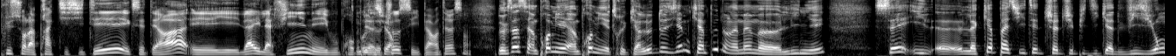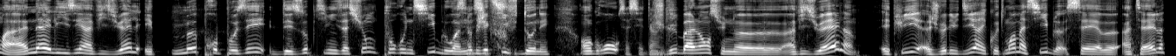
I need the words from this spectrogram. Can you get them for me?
plus sur la praticité, etc. Et là, il affine et il vous propose d'autres choses, c'est hyper intéressant. Donc ça, c'est un premier, un premier truc. Hein. Le deuxième, qui est un peu dans la même euh, lignée, c'est euh, la capacité de ChatGPT 4 Vision à analyser un visuel et me proposer des optimisations pour une cible ou un objectif donné. En gros, je lui balance une, un visuel, et puis, je vais lui dire, écoute, moi, ma cible, c'est euh, un tel,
